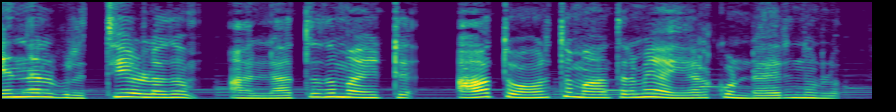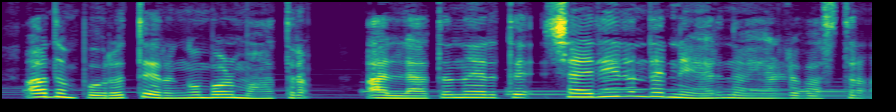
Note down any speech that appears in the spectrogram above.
എന്നാൽ വൃത്തിയുള്ളതും അല്ലാത്തതുമായിട്ട് ആ തോർത്ത് മാത്രമേ അയാൾക്കുണ്ടായിരുന്നുള്ളൂ. അതും പുറത്തിറങ്ങുമ്പോൾ മാത്രം. അല്ലാത്ത നേരത്തെ ശരീരം തന്നെയായിരുന്നു അയാളുടെ വസ്ത്രം.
